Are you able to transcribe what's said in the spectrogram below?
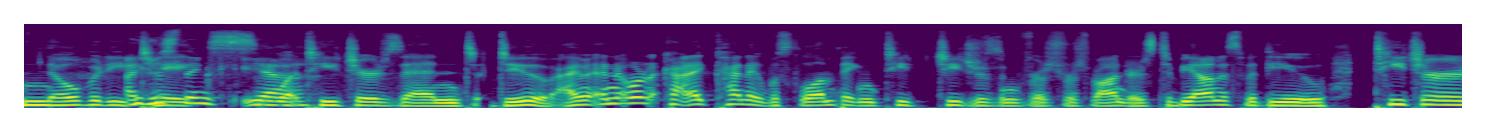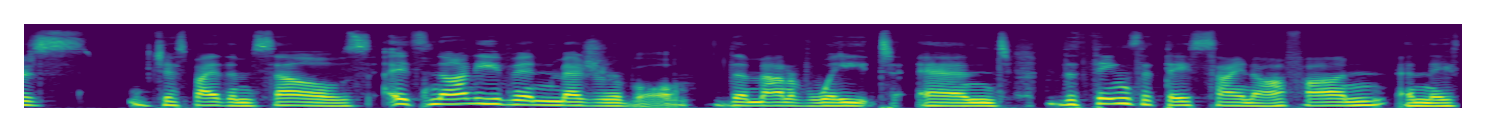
Nobody I takes think, yeah. what teachers and do. I, I know i kind of was lumping teachers and first responders. To be honest with you teachers just by themselves, it's not even measurable the amount of weight and the things that they sign off on and they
